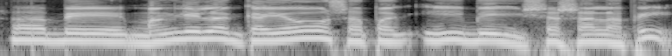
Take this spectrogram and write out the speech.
Sabi, mangilag kayo sa pag-ibig sa salapi.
